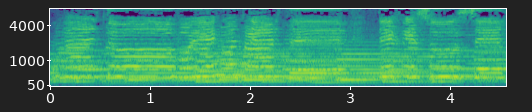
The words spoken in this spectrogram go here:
Alto voy a de Jesús el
